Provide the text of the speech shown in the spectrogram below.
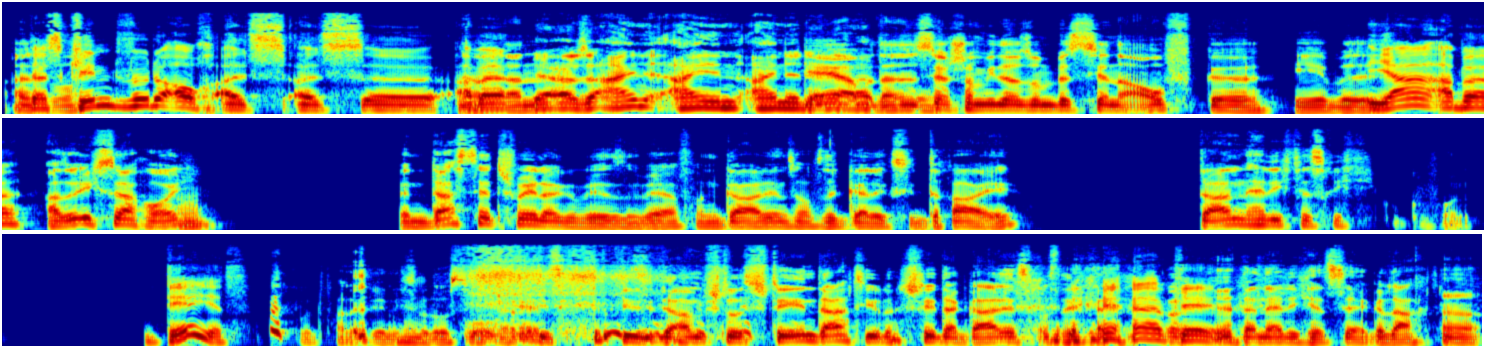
Also, das Kind würde auch als, als äh, aber dann, Ja, ja, also ein, ein, eine der ja, aber dann ist ja schon wieder so ein bisschen aufgehebelt. ja, aber also ich sag euch, Ja. wenn das der Trailer gewesen wäre von Guardians of the Galaxy 3, dann hätte ich das richtig gut gefunden. der jetzt. Gut, fand ich nicht so lustig. wie, wie sie da am Schluss stehen, dachte ich, und dann steht da Guardians of the Galaxy. Ja, okay. Dann hätte ich jetzt sehr gelacht. Ja.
